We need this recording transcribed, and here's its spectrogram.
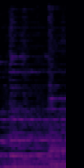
Música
